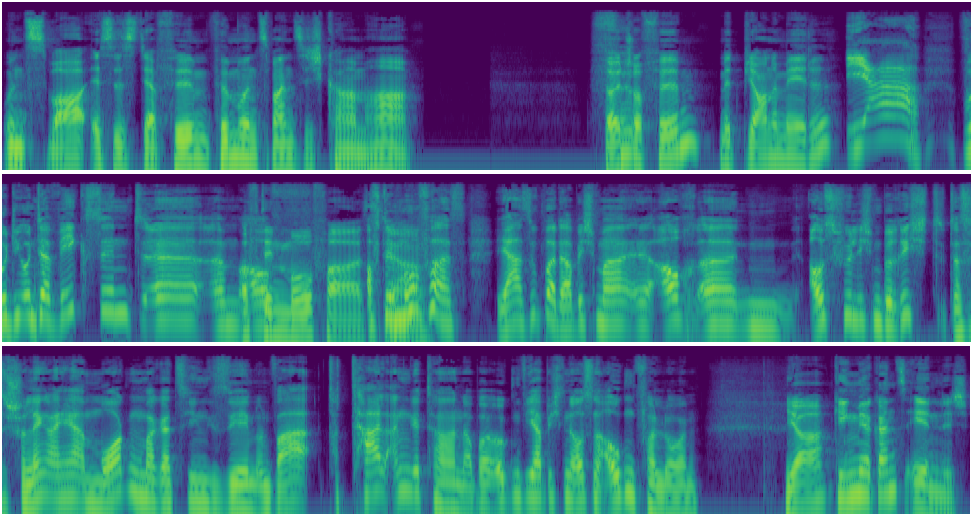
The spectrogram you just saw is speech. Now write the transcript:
Und zwar ist es der Film 25 kmh. Deutscher Film mit Bjarne Mädel Ja, wo die unterwegs sind äh, ähm, auf, den Mofas. Auf den ja. Mofas. Ja, super. Da habe ich mal äh, auch äh, einen ausführlichen Bericht, das ist schon länger her, im Morgenmagazin gesehen und war total angetan, aber irgendwie habe ich ihn aus den Augen verloren. Ja, ging mir ganz ähnlich.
